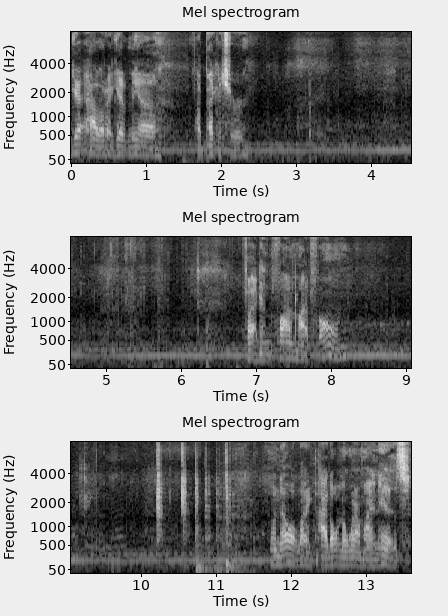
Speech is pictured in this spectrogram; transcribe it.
get Heather to give me a, a picture. If I can find my phone. Well, no, like, I don't know where mine is.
